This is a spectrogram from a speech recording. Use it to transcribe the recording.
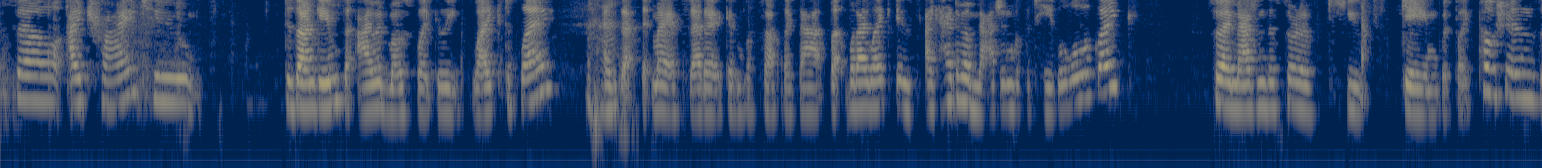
So I try to design games that I would most likely like to play and that fit my aesthetic and stuff like that. But what I like is I kind of imagine what the table will look like. So I imagined this sort of cute game with like potions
